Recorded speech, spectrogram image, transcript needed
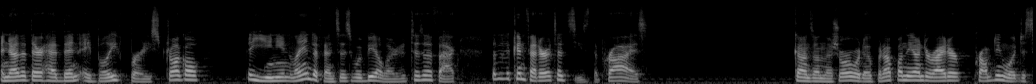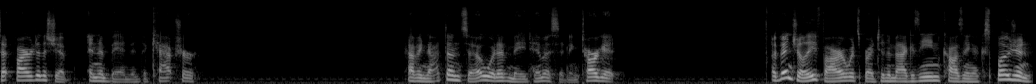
and now that there had been a brief bloody struggle, the Union land defenses would be alerted to the fact that the Confederates had seized the prize. Guns on the shore would open up on the Underwriter, prompting Wood to set fire to the ship and abandon the capture. Having not done so would have made him a sitting target. Eventually, fire would spread to the magazine, causing explosion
